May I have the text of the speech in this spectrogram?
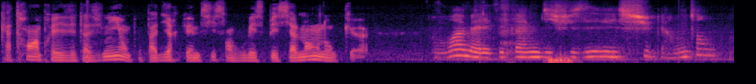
4 ans après les États-Unis. On peut pas dire que M6 en voulait spécialement, donc. euh, Ouais, mais elle était quand même diffusée super longtemps. quoi.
